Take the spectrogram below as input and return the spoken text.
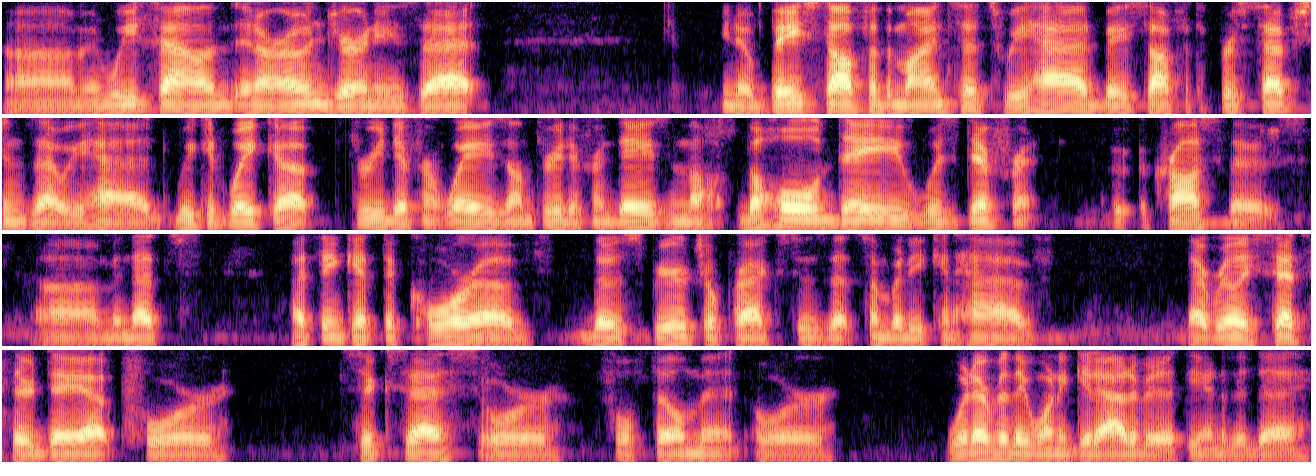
um, and we found in our own journeys that you know, based off of the mindsets we had, based off of the perceptions that we had, we could wake up three different ways on three different days, and the the whole day was different across those, um, and that's I think at the core of those spiritual practices that somebody can have that really sets their day up for success or fulfillment or whatever they want to get out of it at the end of the day.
